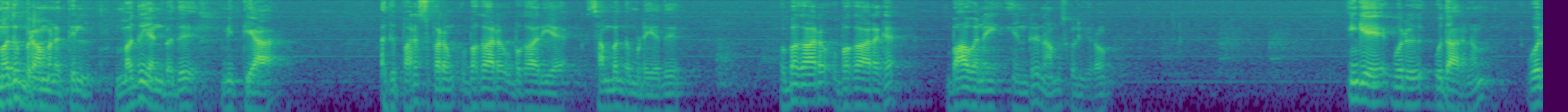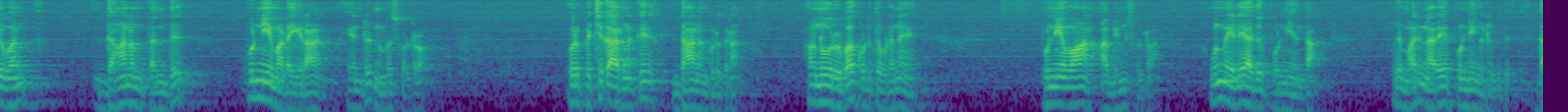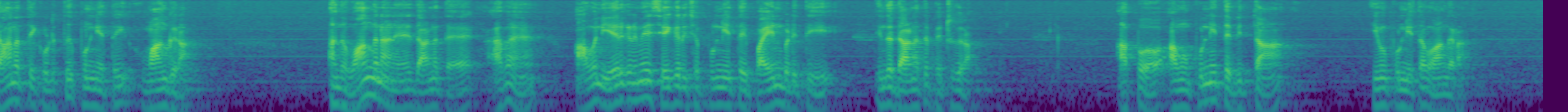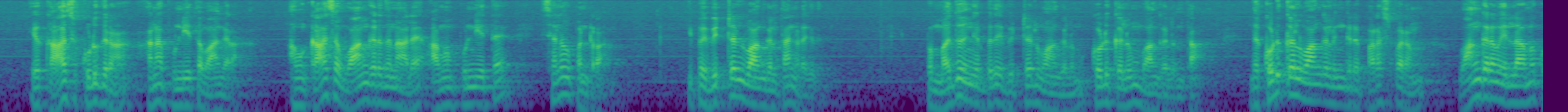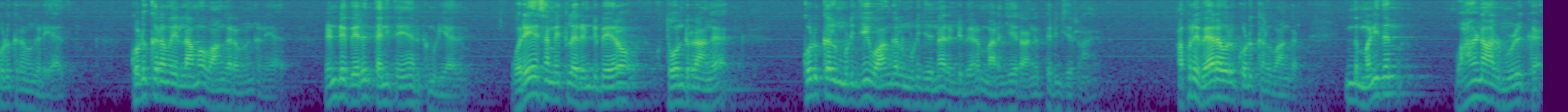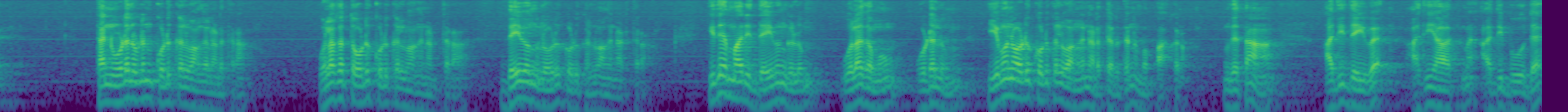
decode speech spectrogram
மது பிராமணத்தில் மது என்பது மித்யா. அது பரஸ்பரம் உபகார உபகாரிய சம்பந்தமுடையது. உபகார உபகாரக பாவனை என்று நாம் சொல்கிறோம். இங்கே ஒரு உதாரணம். ஒருவன் தானம் தந்து புண்ணியம் அடைகிறான் என்று நம்ம சொல்கிறோம் ஒரு பிச்சைக்காரனுக்கு தானம் கொடுக்குறான். அவன் நூறுரூபா கொடுத்த உடனே புண்ணியவான் அப்படின்னு சொல்கிறான் உண்மையிலே அது புண்ணியம்தான். இது மாதிரி நிறைய புண்ணியங்கள் இருக்குது. தானத்தை கொடுத்து புண்ணியத்தை வாங்குகிறான் அந்த வாங்கினானே தானத்தை அவன் அவன் ஏற்கனவே சேகரித்த புண்ணியத்தை பயன்படுத்தி இந்த தானத்தை பெற்றுக்கிறான். அப்போது அவன் புண்ணியத்தை விற்றான் இவன் புண்ணியத்தை வாங்குறான். இவன் காசு கொடுக்குறான் ஆனால் புண்ணியத்தை வாங்குகிறான் அவன் காசை வாங்குறதுனால அவன் புண்ணியத்தை செலவு பண்ணுறான் இப்போ விற்றல் வாங்கல் தான் நடக்குது. இப்போ மதுங்கிறது விற்றல் வாங்கலும் கொடுக்கலும் வாங்கலும் தான். இந்த கொடுக்கல் வாங்கலுங்கிற பரஸ்பரம் வாங்குறவன் இல்லாமல் கொடுக்குறவன் கிடையாது. கொடுக்குறவன் இல்லாமல் வாங்குறவன் கிடையாது. ரெண்டு பேரும் தனித்தனியாக இருக்க முடியாது. ஒரே சமயத்தில் ரெண்டு பேரும் தோன்றுறாங்க. கொடுக்கல் முடிஞ்சு வாங்கல் முடிஞ்சதுன்னா ரெண்டு பேரும் மறைஞ்சிடுறாங்க பிரிஞ்சிடுறாங்க. அப்புறம் வேற ஒரு கொடுக்கல் வாங்கல். இந்த மனிதன் வாழ்நாள் முழுக்க தன் உடலுடன் கொடுக்கல் வாங்கல் நடத்துகிறான் உலகத்தோடு கொடுக்கல் வாங்க நடத்துகிறான் தெய்வங்களோடு கொடுக்கல் வாங்க நடத்துகிறான் இதே மாதிரி தெய்வங்களும் உலகமும் உடலும் இவனோடு கொடுக்கல் வாங்க நடத்துகிறத நம்ம பார்க்குறோம். இதை தான் அதிதெய்வ அதி ஆத்ம அதிபூத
